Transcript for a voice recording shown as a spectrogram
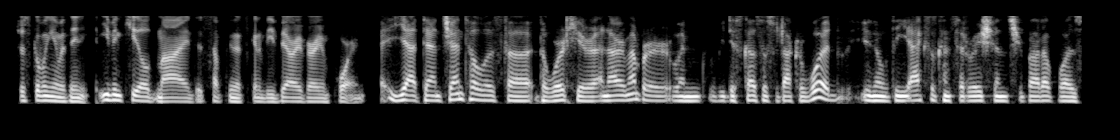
just going in with an even keeled mind is something that's going to be very, very important. Yeah, Dan, gentle is the, the word here. And I remember when we discussed this with Dr. Wood, you know, the access considerations she brought up was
